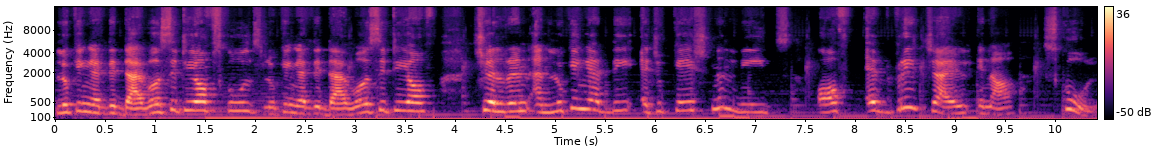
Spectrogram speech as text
looking at the diversity of schools looking at the diversity of children and looking at the educational needs of every child in our school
